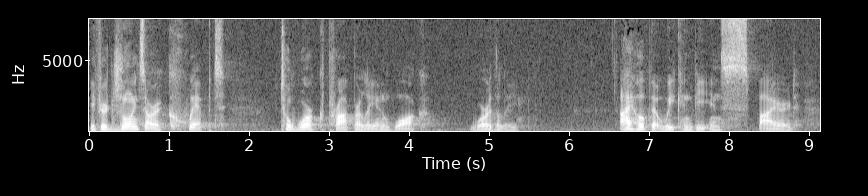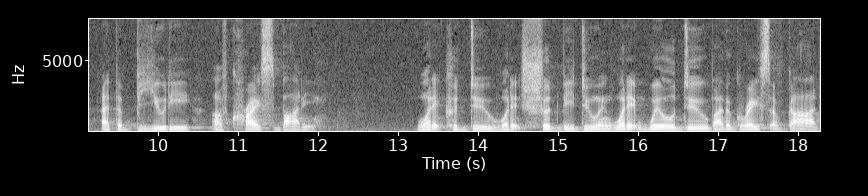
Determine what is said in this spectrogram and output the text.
if your joints are equipped to work properly and walk worthily. I hope that we can be inspired at the beauty of Christ's body, what it could do, what it should be doing, what it will do by the grace of God.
